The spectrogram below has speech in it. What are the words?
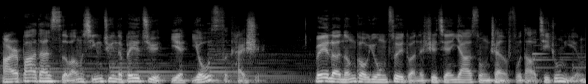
而巴丹死亡行军的悲剧也由此开始。为了能够用最短的时间押送战俘到集中营，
